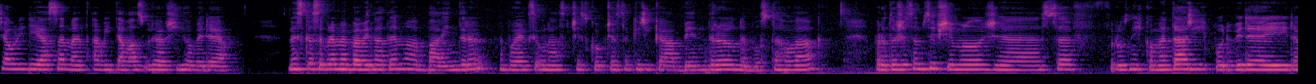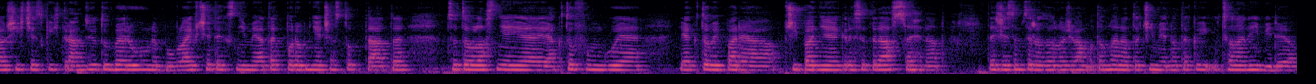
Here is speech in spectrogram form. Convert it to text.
Čau lidi, já jsem Matt a vítám vás u dalšího videa. Dneska se budeme bavit na téma binder, nebo jak se u nás v Česku občas taky říká binder nebo stahovák, protože jsem si všiml, že se v různých komentářích pod videí dalších českých transyoutuberů nebo v live chatech s nimi a tak podobně často ptáte, co to vlastně je, jak to funguje, jak to vypadá, případně kde se to dá sehnat. Takže jsem si rozhodla, že vám o tomhle natočím jedno takový ucelený video.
